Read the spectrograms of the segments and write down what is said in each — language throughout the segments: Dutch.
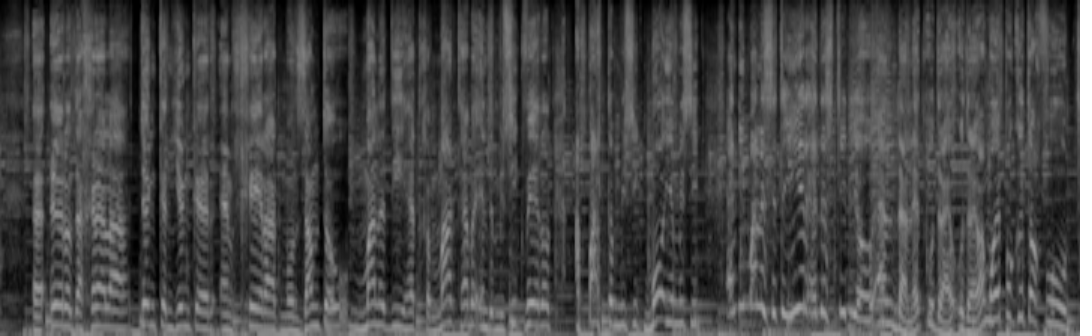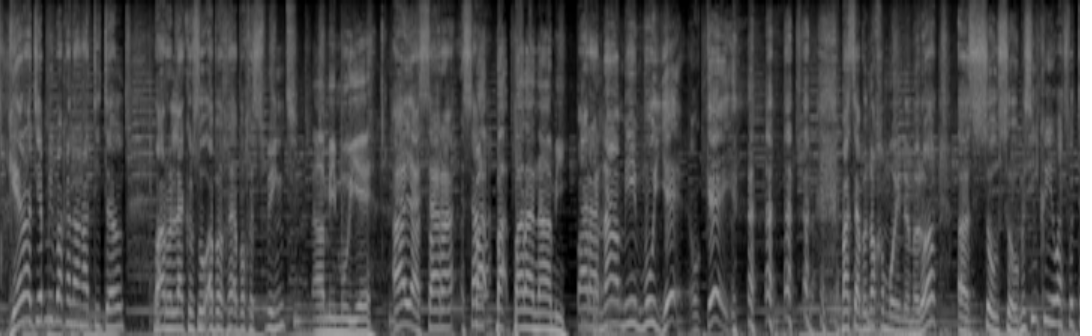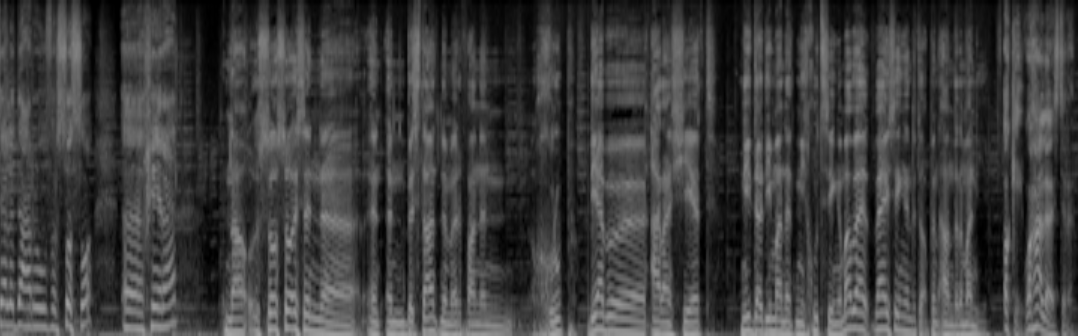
Uh, Earl Dagrella, Duncan Juncker en Gerard Monsanto. Mannen die het gemaakt hebben in de muziekwereld. Aparte muziek, mooie muziek. En die mannen zitten hier in de studio. En dan net, hoe draai je? Wat mooi pokken toch voor. Gerard, je hebt me bakken aan titel. Waar we lekker zo hebben, hebben geswingd. Nami Mouye. Ah ja, Sarah. Sarah? Pa, pa, Paranami. Paranami Mouye, oké. maar ze hebben nog een mooi nummer hoor. Uh, so, so. Misschien kun je wat vertellen daarover. Soso, uh, Gerard? Nou, Soso is een, uh, een, een bestaand nummer van een groep. Die hebben we gearrangeerd. Niet dat die mannen het niet goed zingen, maar wij, wij zingen het op een andere manier. Oké, okay, we gaan luisteren.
